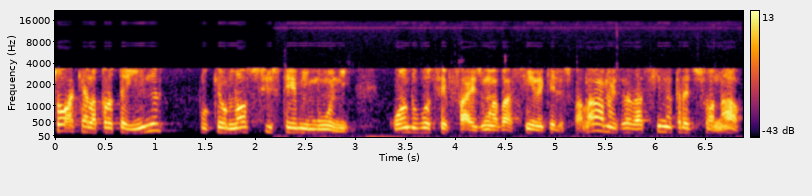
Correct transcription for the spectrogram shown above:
só aquela proteína, porque o nosso sistema imune, quando você faz uma vacina, que eles falam, ah, mas a vacina tradicional.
